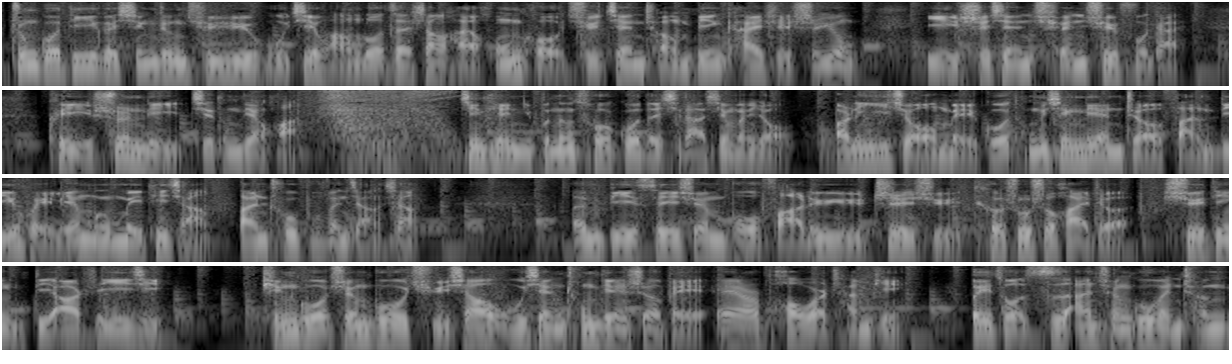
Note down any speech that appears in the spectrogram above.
中国第一个行政区域五 G 网络在上海虹口区建成并开始试用，以实现全区覆盖，可以顺利接通电话。今天你不能错过的其他新闻有：二零一九美国同性恋者反诋毁联盟媒体奖颁出部分奖项；NBC 宣布《法律与秩序：特殊受害者》续订第二十一季；苹果宣布取消无线充电设备 AirPower 产品；贝佐斯安全顾问称，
